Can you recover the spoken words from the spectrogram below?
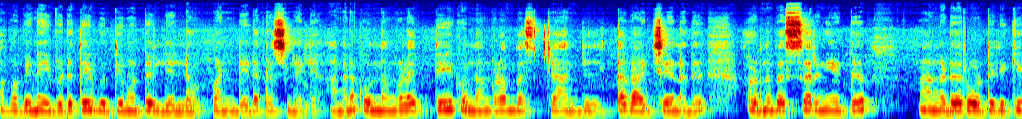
അപ്പോൾ പിന്നെ ഇവിടുത്തെ ബുദ്ധിമുട്ടില്ലല്ലോ വണ്ടിയുടെ പ്രശ്നമില്ല. അങ്ങനെ കുന്നംകുളം എത്തി. കുന്നംകുളം ബസ് സ്റ്റാൻഡിലത്തെ കാഴ്ചയാണത്. അവിടുന്ന് ബസ് ഇറങ്ങിയിട്ട് അങ്ങോട്ട് റോട്ടിലേക്ക്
